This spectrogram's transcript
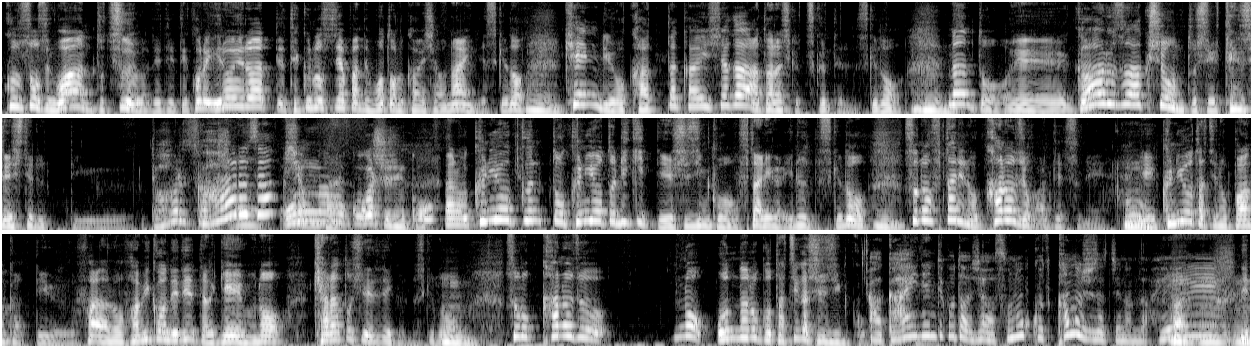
これそうですね1と2が出ててこれいろいろあってテクノスジャパンで元の会社はないんですけど、ん。権利を買った会社が新しく作ってるんですけど、うん。なんと、えーガールズアクションとして転生してるっていう。ガールズアクション？女の子が主人公、あの国尾君と国尾と力っていう主人公2人がいるんですけど、その2人の彼女がですね、えー国尾たちのバンカーっていうファあのファミコンで出てたゲームのキャラとして出てくるんですけど、うん。その彼女の女の子たちが主人公。あ外伝ってことはじゃあその子彼女たちなんだ。へえ、はい。うんで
